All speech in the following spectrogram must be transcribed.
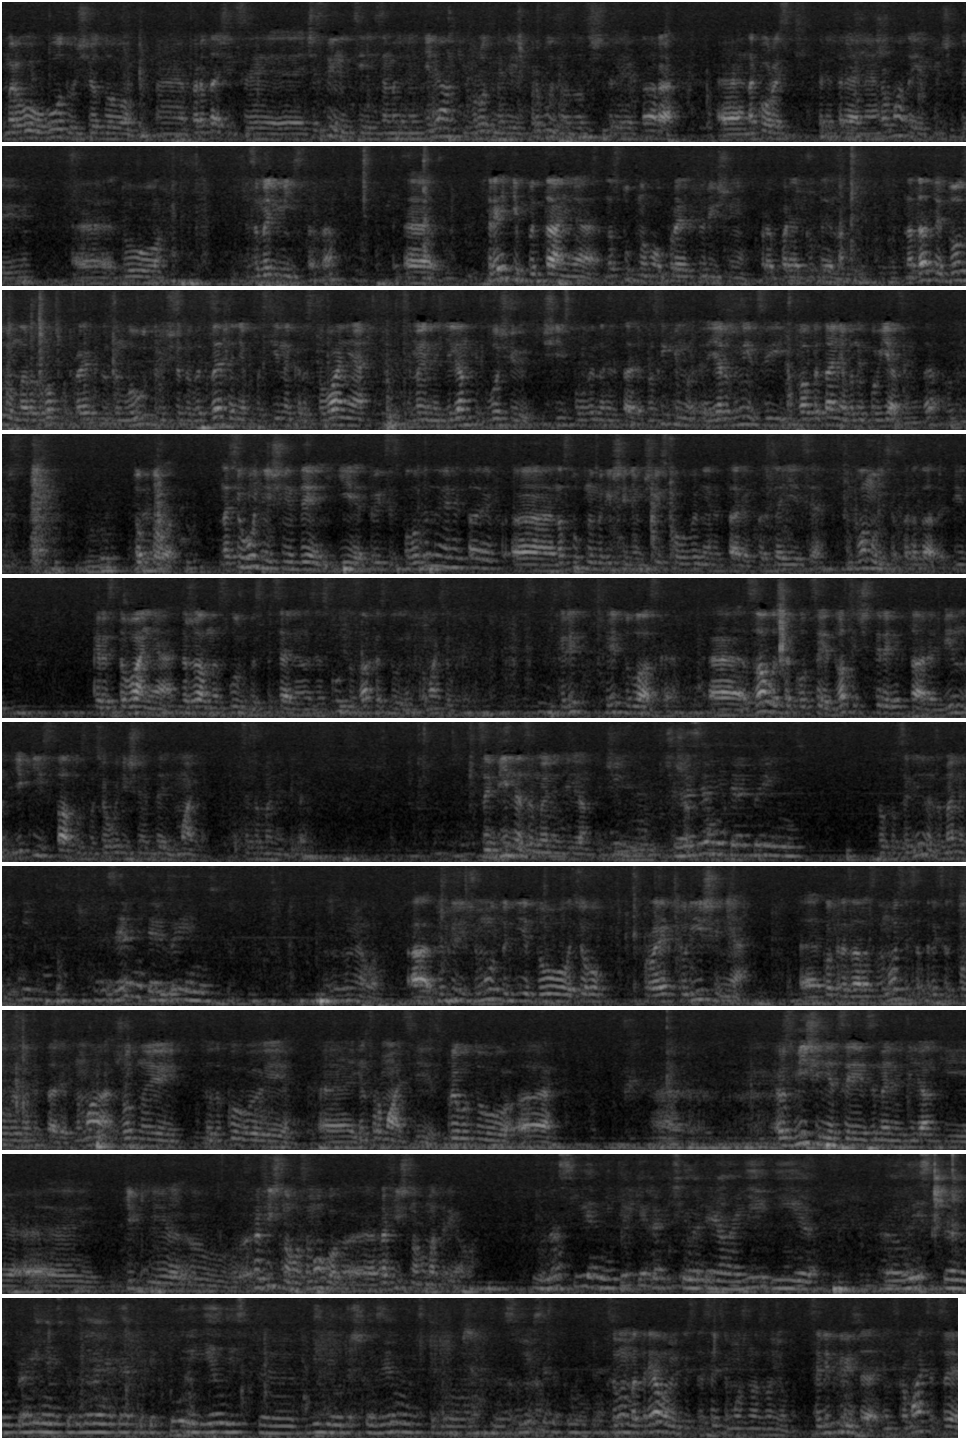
мирову угоду щодо е, передачі цієї- частини цієї земельної ділянки в розмірі приблизно 24 гектара е, на користь територіальної громади і включити е, до земель міста. да. Е, Третє питання наступного проєкту рішення про порядку денного надати дозвіл на розробку проєкту землеустрою щодо відведення в постійне користування земельної ділянки площею 6,5 гектарів. Наскільки я розумію, ці два питання вони пов'язані, так? Тобто на сьогоднішній день є 30,5 гектарів, е, наступним рішенням 6,5 гектарів передається, ну, планується передати під користування Державної служби спеціального зв'язку та захисту інформації України. Скажіть, скажіть, будь ласка, е, залишок оцей 24 гектари, він який статус на сьогоднішній день має? Це земельна ділянка? Це вільна земельна ділянка? Чи, чи? Резервні території міста. Тобто це вільна земельна ділянка? Резервні території міста. Зрозуміло. А чому тоді до цього проєкту рішення, е, котре зараз виноситься, 30,5 гектарів, нема жодної додаткової е, інформації з приводу е, розміщення цієї земельної ділянки, тільки графічного самого графічного матеріалу. У нас є не тільки графічні матеріали, є і лист е, управління містобудування та архітектури, є лист е, відділу Держкомзему міста Бровара. У нас є вся документація. Цими матеріалами після сесії можна ознайомитися. Це відкрита інформація, це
